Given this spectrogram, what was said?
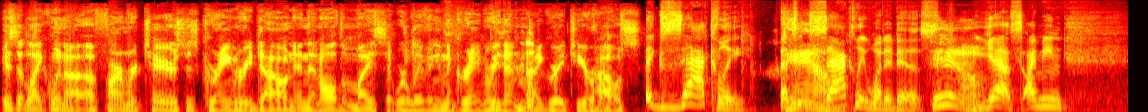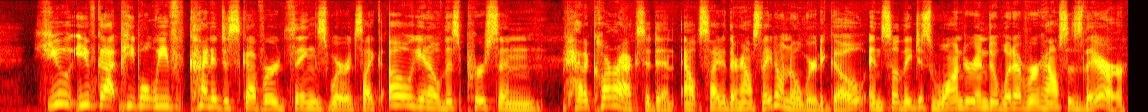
is it like when a, a farmer tears his granary down and then all the mice that were living in the granary then migrate to your house Exactly. That's Damn. exactly what it is. Damn. Yes, I mean you you've got people we've kind of discovered things where it's like, "Oh, you know, this person had a car accident outside of their house. They don't know where to go, and so they just wander into whatever house is there."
